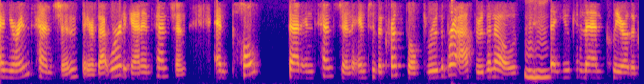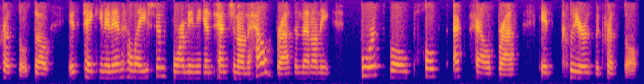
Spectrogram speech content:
and your intention, there's that word again, intention, and pulse that intention into the crystal through the breath, through the nose, Mhm. that you can then clear the crystal. So it's taking an inhalation, forming the intention on the held breath, and then on the forceful pulse exhale breath, it clears the crystal.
